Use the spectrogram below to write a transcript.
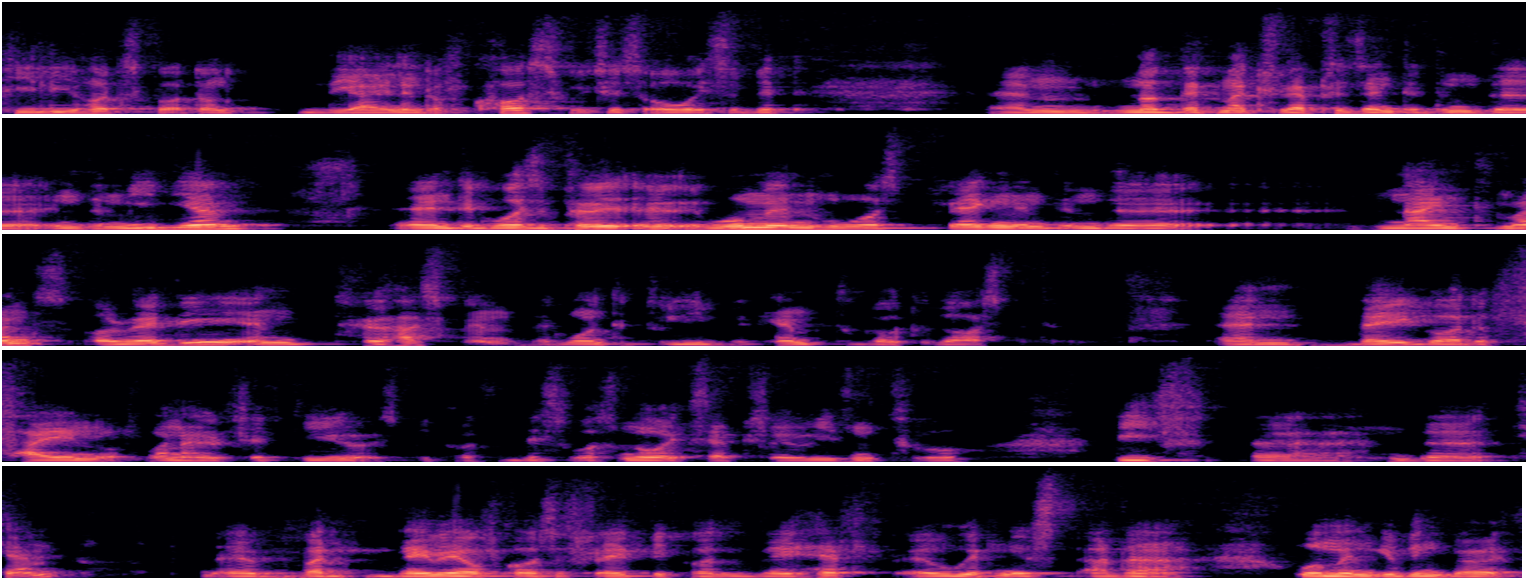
Pili hotspot on the island of Kos, which is always a bit um, not that much represented in the in the media. And it was a, per- a woman who was pregnant in the ninth month already, and her husband that wanted to leave the camp to go to the hospital. And they got a fine of 150 euros because this was no exceptional reason to leave uh, the camp. Uh, but they were, of course, afraid because they have uh, witnessed other women giving birth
